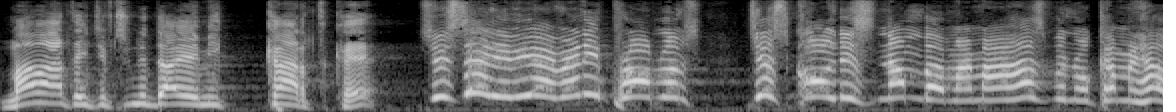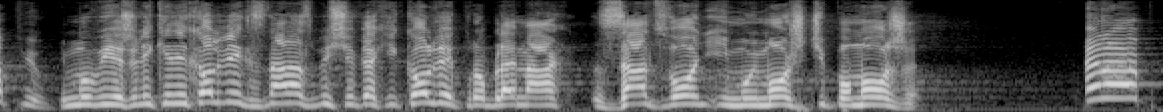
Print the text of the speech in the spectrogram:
mama tej dziewczyny daje mi kartkę She said, if you have any problems, just call this number. My, my husband will come and help you. i mówi, jeżeli kiedykolwiek znalazłbyś się w jakichkolwiek problemach, zadzwoń i mój mąż ci pomoże. And I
